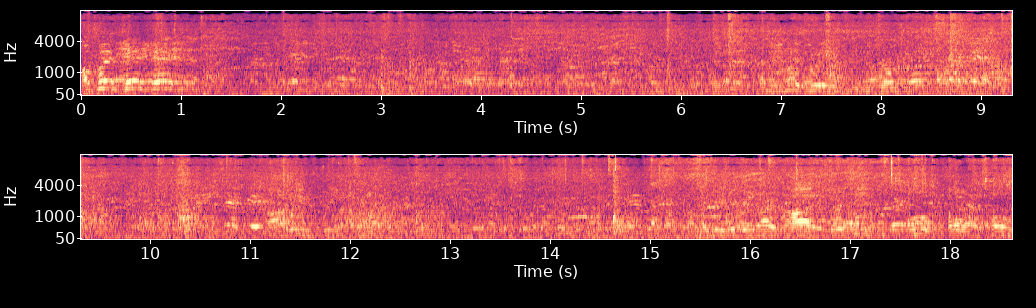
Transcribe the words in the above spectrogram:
I'll put it, pin, pin. I mean, hood, hood in, control it. Uh, wings, wings, wings. Okay, you're good. All right. Uh, 13. Hold, hold, just hold.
